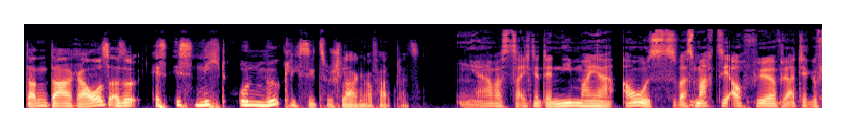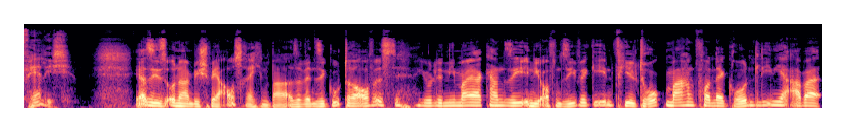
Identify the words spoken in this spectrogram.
dann da raus. Also es ist nicht unmöglich, sie zu schlagen auf Hartplatz. Ja, was zeichnet der Niemeyer aus? Was macht sie auch für, für Atja gefährlich? Ja, sie ist unheimlich schwer ausrechenbar. Also wenn sie gut drauf ist, Julie Niemeyer kann sie in die Offensive gehen, viel Druck machen von der Grundlinie, aber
